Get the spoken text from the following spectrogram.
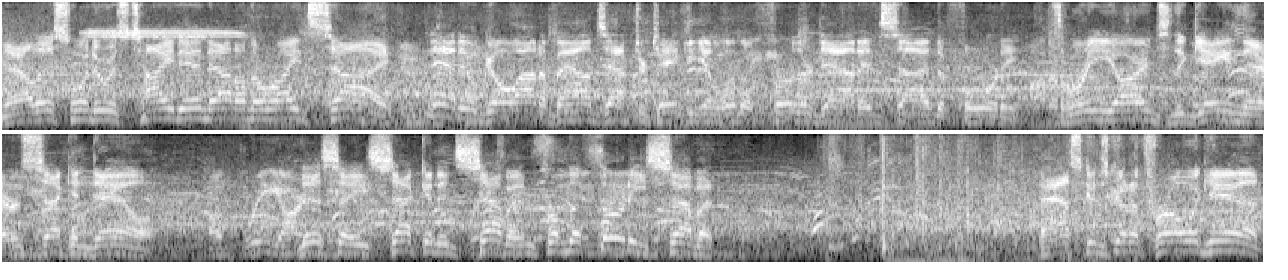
Now this one to his tight end out on the right side. And he'll go out of bounds after taking it a little further down inside the 40. Three yards the gain there, second down. A three-yard This a second and seven from the 37. Haskins going to throw again.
